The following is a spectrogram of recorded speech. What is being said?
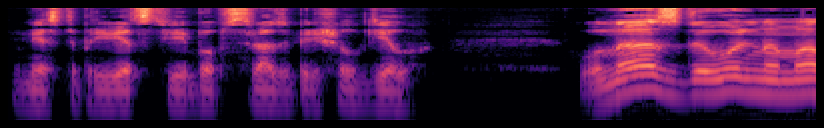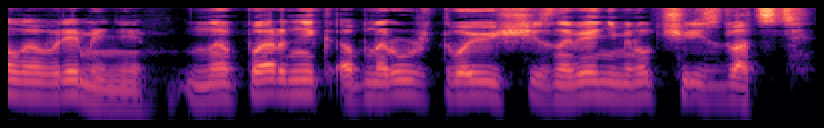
Вместо приветствия Боб сразу перешел к делу. У нас довольно мало времени. Напарник обнаружит твое исчезновение минут через двадцать.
